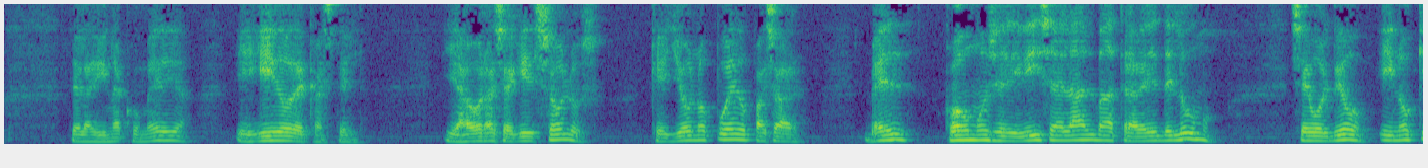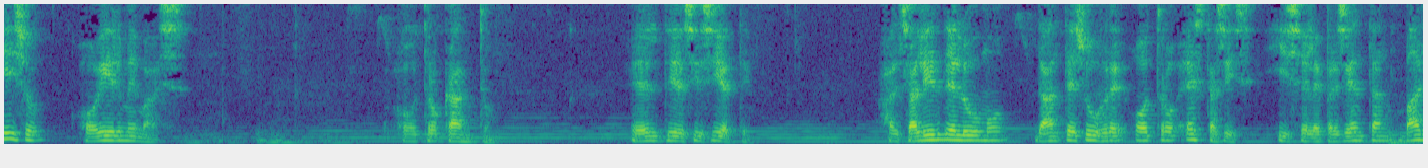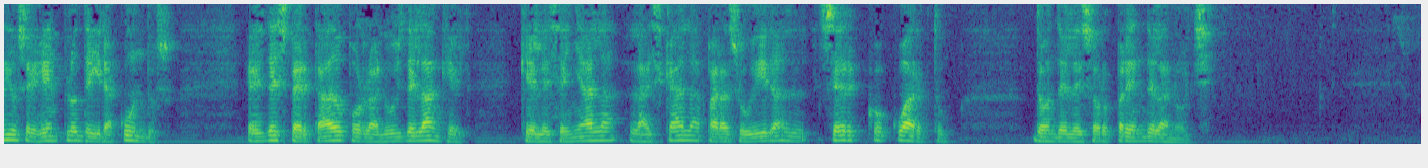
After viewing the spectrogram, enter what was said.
de la Divina Comedia, y Guido de Castel. Y ahora seguid solos, que yo no puedo pasar. Ved cómo se divisa el alba a través del humo. Se volvió y no quiso oírme más. Otro canto. El 17. Al salir del humo, Dante sufre otro éxtasis y se le presentan varios ejemplos de iracundos. Es despertado por la luz del ángel, que le señala la escala para subir al cerco cuarto, donde le sorprende la noche.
